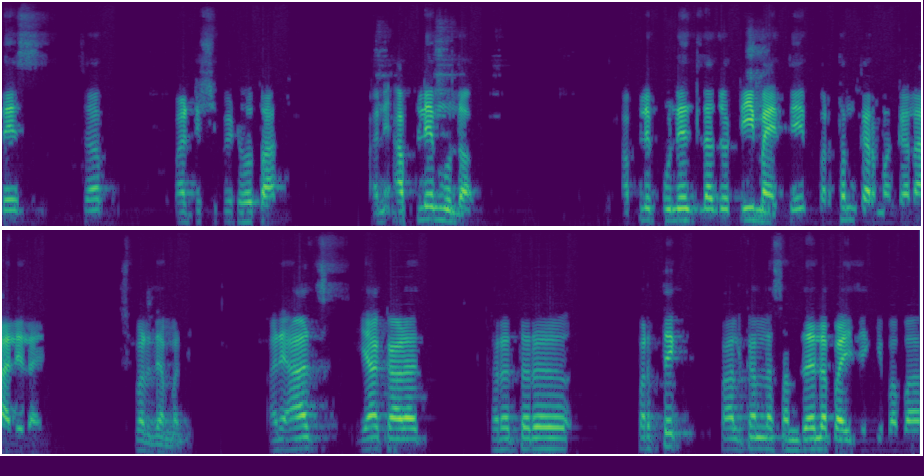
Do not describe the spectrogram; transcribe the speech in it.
देशचा पार्टिसिपेट होता आणि आपले मुलं, आपले पुण्यातला जो टीम आहे, ते प्रथम क्रमांकाला आलेला आहे स्पर्धेमध्ये आणि आज या काळात खरं तर प्रत्येक पालकांना समजायला पाहिजे, की बाबा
